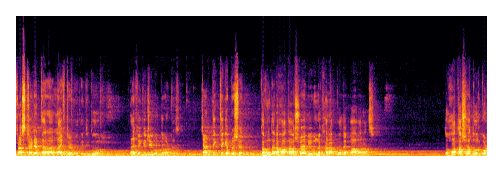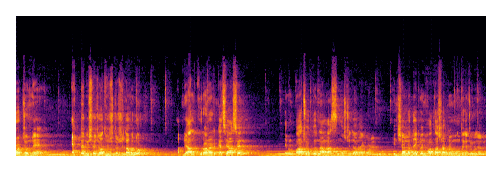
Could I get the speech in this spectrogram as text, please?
ফ্রাস্ট্রেটেড তারা লাইফটার প্রতি দূর লাইফে কিছুই করতে পারতেছে চারদিক থেকে প্রেশার তখন তারা হতাশ হয়ে বিভিন্ন খারাপ পথে পা বাড়াচ্ছে। তো হতাশা দূর করার জন্যে একটা বিষয় যথেষ্ট, সেটা হলো আপনি আল কোরআনের কাছে আসেন এবং পাঁচ অক্ত নামাজ মসজিদে আদায় করেন। ইনশাল্লাহ দেখবেন হতাশা আপনার মন থেকে চলে যাবে।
